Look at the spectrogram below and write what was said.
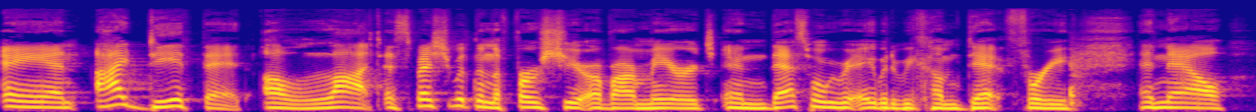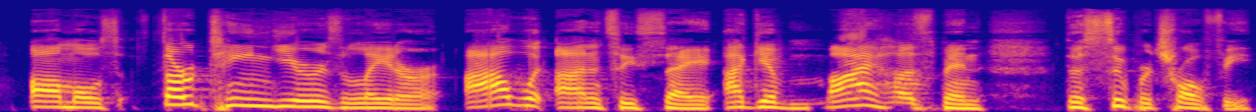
And I did that a lot, especially within the first year of our marriage. And that's when we were able to become debt free. And now, almost 13 years later, I would honestly say I give my husband the super trophy.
